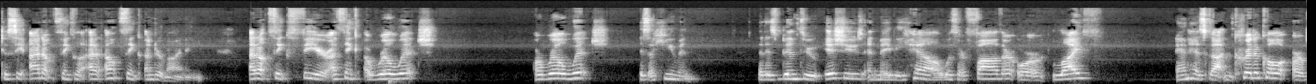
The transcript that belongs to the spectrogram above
because see, I don't think I don't think undermining. I don't think fear. I think a real witch, a real witch is a human that has been through issues and maybe hell with her father or life and has gotten critical or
